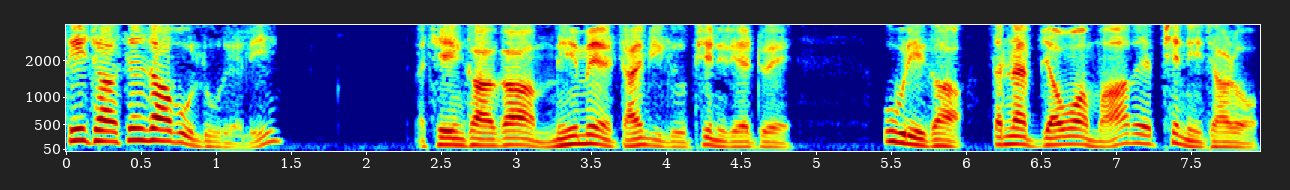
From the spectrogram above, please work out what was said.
သေချာစဉ်းစားဖို့လိုတယ်လေ။အချိန်အခါကမင်းမဲ့တိုင်းပြည်လိုဖြစ်နေတဲ့အတွက်ဥပဒေကသေနတ်ပြောင်းရမှာပဲဖြစ်နေကြတော့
